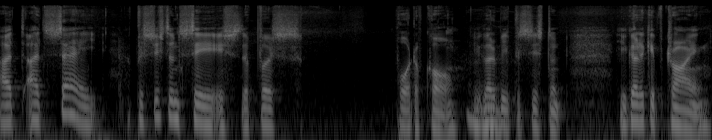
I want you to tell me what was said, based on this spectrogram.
I'd, I'd say persistency is the first port of call. You've got to be persistent. You got to keep trying.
